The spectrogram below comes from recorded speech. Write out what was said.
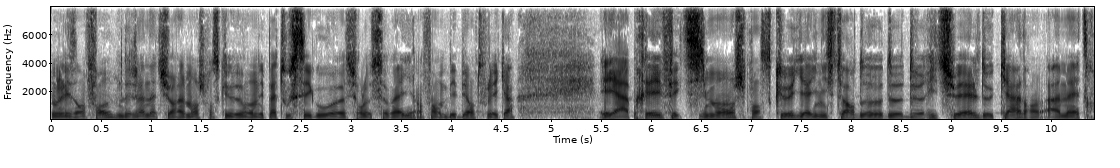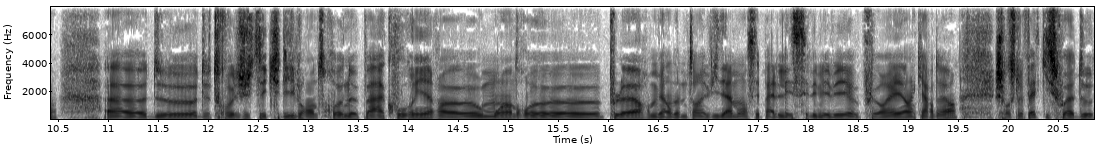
les enfants déjà naturellement. Je pense qu'on n'est pas tous égaux sur le sommeil, enfin en bébé en tous les cas. Et après, effectivement, je pense qu'il y a une histoire de, de, de rituel, de cadre à mettre, euh, de, de trouver le juste équilibre entre ne pas accourir euh, au moindre euh, pleur, mais en même temps, évidemment, c'est pas laisser les bébés euh, pleurer un quart d'heure. Je pense que le fait qu'ils soient deux,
